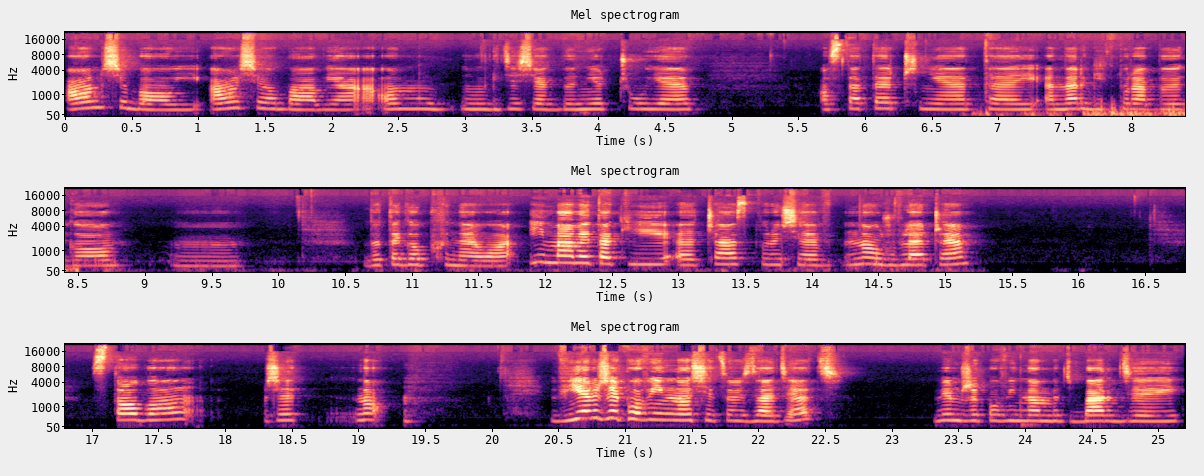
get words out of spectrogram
On się boi, on się obawia, a on gdzieś jakby nie czuje ostatecznie tej energii, która by go mm, do tego pchnęła. I mamy taki e, czas, który się no, już wlecze z tobą, że no wiem, że powinno się coś zadziać. Wiem, że powinnam być bardziej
